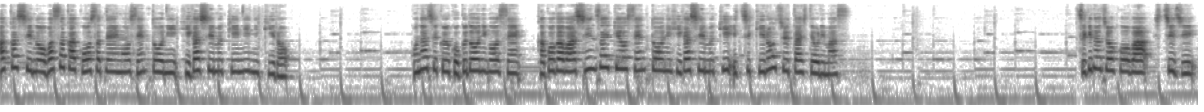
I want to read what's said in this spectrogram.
明石の和坂交差点を先頭に東向きに2キロ。同じく国道2号線、加古川新在家を先頭に東向き1キロ渋滞しております。次の情報は7時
